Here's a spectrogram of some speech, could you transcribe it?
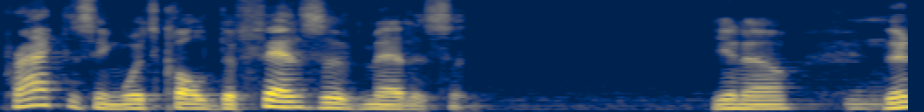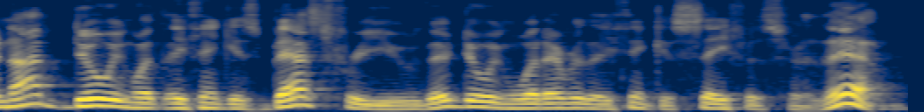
practicing what's called defensive medicine. You know, mm. they're not doing what they think is best for you. They're doing whatever they think is safest for them.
